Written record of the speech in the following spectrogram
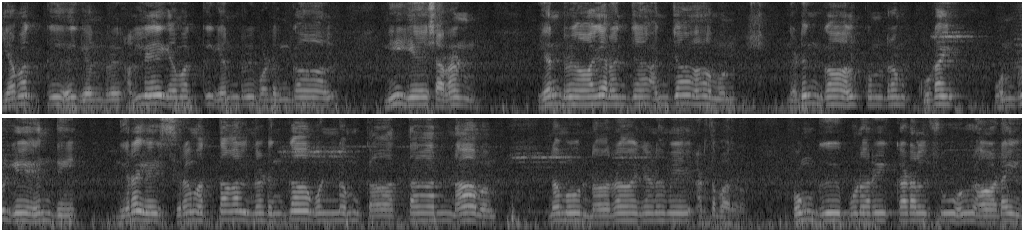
எமக்கு என்று அல்லே எமக்கு என்று படுங்கால் நீயே சரண் என்று ஆயரஞ்ச அஞ்சாமுன் நெடுங்கால் குன்றம் குடை ஒன்று ஏந்தி நிறையை சிரமத்தால் நடுங்கா வண்ணம் காத்தான் நாமம். நமோ நாராயணமே. அடுத்த பாசுரம். பொங்கு புணரி கடல் சூழ் ஆடை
